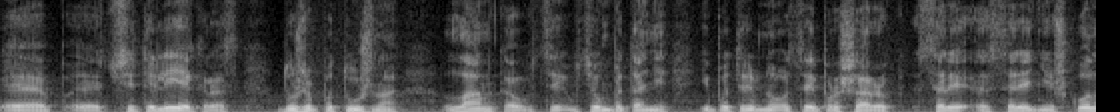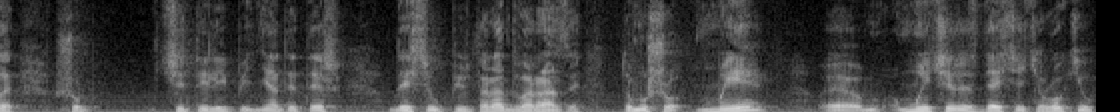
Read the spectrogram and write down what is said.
е, е, вчителі якраз дуже потужна ланка в, ці- в цьому питанні. І потрібно оцей прошарок середньої школи, щоб вчителі підняти теж десь у півтора-два рази. Тому що ми. Е, Ми через 10 років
